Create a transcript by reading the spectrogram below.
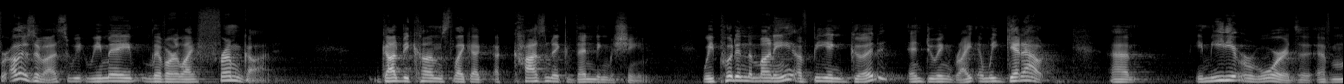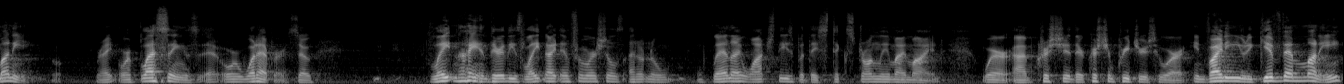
For others of us, we, we may live our life from God. God becomes like a, a cosmic vending machine. We put in the money of being good and doing right, and we get out um, immediate rewards of, money, right? Or blessings uh, or whatever. So late night, and there are these late night infomercials. I don't know when I watch these, but they stick strongly in my mind. Where uh, Christian, they're Christian preachers who are inviting you to give them money,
